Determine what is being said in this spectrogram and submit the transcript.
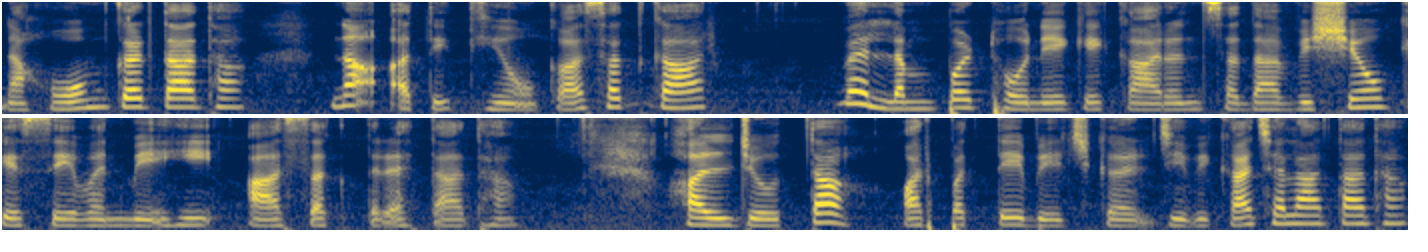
न होम करता था, न अतिथियों का सत्कार। वह लंपट होने के कारण सदा विषयों के सेवन में ही आसक्त रहता था। हल जोतता और पत्ते बेचकर जीविका चलाता था।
